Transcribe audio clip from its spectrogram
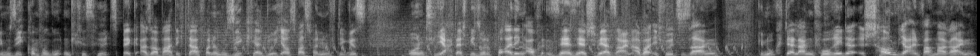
Die Musik kommt vom guten Chris Hülsbeck. Also erwarte ich da von der Musik her durchaus was Vernünftiges. Und ja, das Spiel soll vor allen Dingen auch sehr, sehr schwer sein. Aber ich würde sagen, Genug der langen Vorrede. Schauen wir einfach mal rein.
